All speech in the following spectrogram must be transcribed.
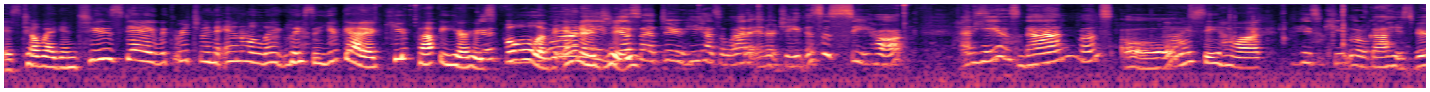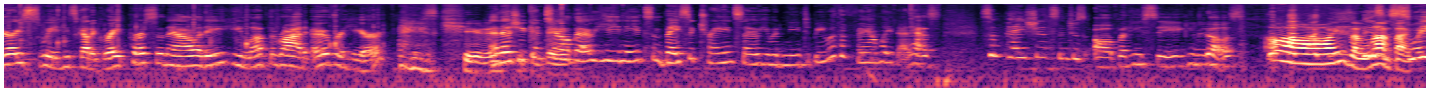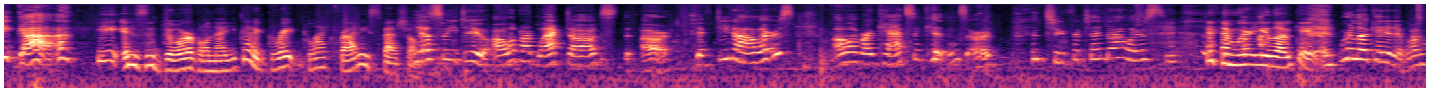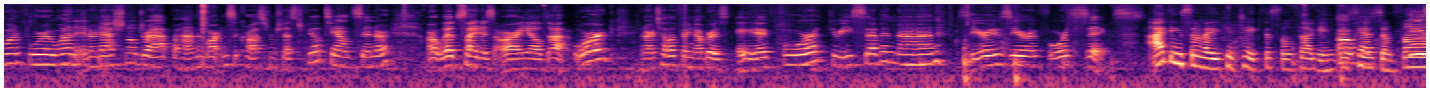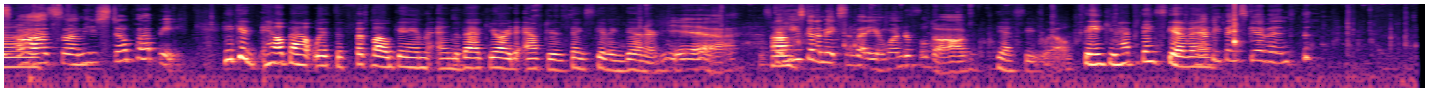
It's Tail Wagging Tuesday with Richmond Animal League. Lisa, you've got a cute puppy here who's Good full of morning. energy. Yes, I do. He has a lot of energy. This is Seahawk, and he is nine months old. Hi, Seahawk. He's a cute little guy. He's very sweet. He's got a great personality. He loved the ride over here. He's cute. And as you can tell, though, he needs some basic training, so he would need to be with a family that has some patience and just, oh, but he see, he loves. Oh, he's a he's love a bug. sweet guy. He is adorable. Now, you've got a great Black Friday special. Yes, we do. All of our black dogs are $50. All of our cats and kittens are two for $10. and where are you located? We're located at 11401 International Drive behind the Martins across from Chesterfield Town Center. Our website is ral.org and our telephone number is 804 379 0046. I think somebody could take this little dog and just oh, have some fun. Oh, He's awesome. He's still puppy. He could help out with the football game and the backyard after the Thanksgiving dinner. Yeah. He's, Oh. he's going to make somebody a wonderful dog. Yes, he will. Thank you. Happy Thanksgiving. Happy Thanksgiving.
